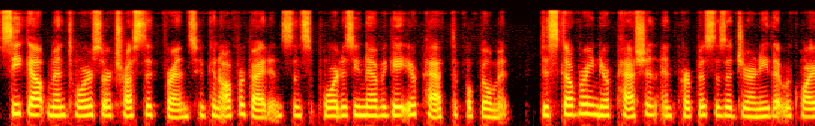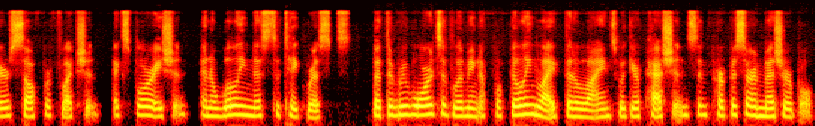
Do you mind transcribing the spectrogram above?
Seek out mentors or trusted friends who can offer guidance and support as you navigate your path to fulfillment. Discovering your passion and purpose is a journey that requires self reflection, exploration, and a willingness to take risks. But the rewards of living a fulfilling life that aligns with your passions and purpose are immeasurable.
